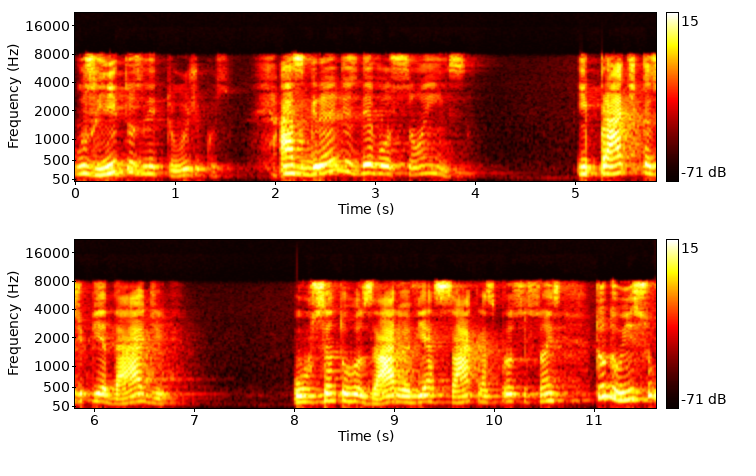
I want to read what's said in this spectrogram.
os ritos litúrgicos, as grandes devoções e práticas de piedade, o Santo Rosário, a Via Sacra, as procissões, tudo isso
